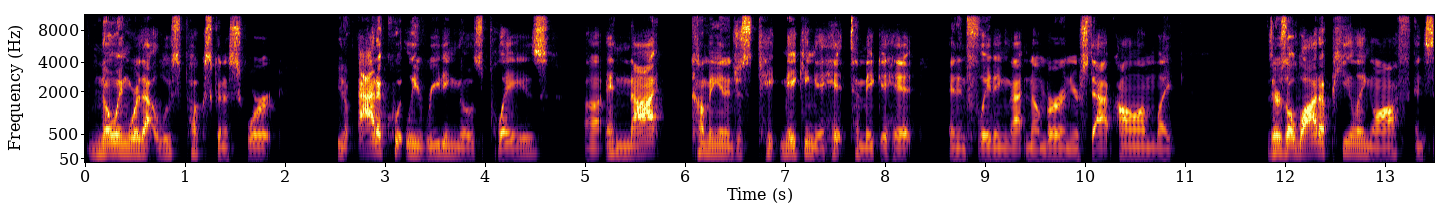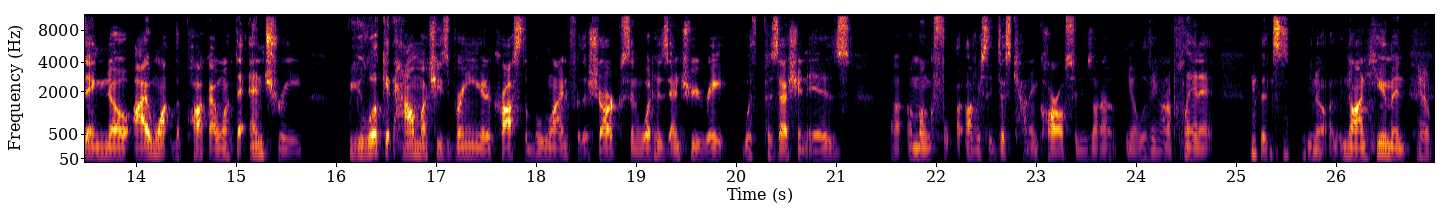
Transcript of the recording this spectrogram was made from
knowing where that loose puck's going to squirt, you know, adequately reading those plays, uh, and not coming in and just take, making a hit to make a hit and inflating that number in your stat column. Like there's a lot of peeling off and saying, no, I want the puck, I want the entry. But you look at how much he's bringing it across the blue line for the Sharks and what his entry rate with possession is uh, among obviously discounting Karlsson, who's on a you know living on a planet that's you know non-human. Yep.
